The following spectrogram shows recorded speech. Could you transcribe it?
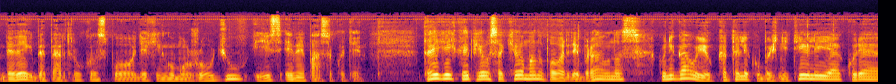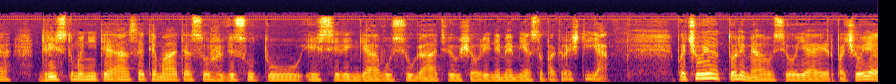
Beveik be pertraukos po dėkingumo žodžių jis ėmė pasakoti – Taigi, kaip jau sakiau, mano pavardė Braunas, kunigauju katalikų bažnytėlėje, kurią drįstų manyti esate matęs už visų tų išsivingiavusių gatvių šiaurinėme miesto pakraštyje. Pačioje tolimiausioje ir pačioje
